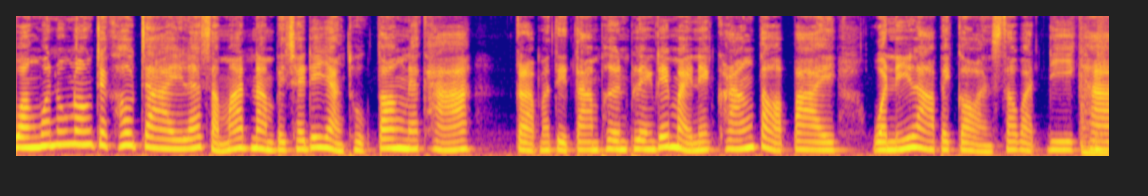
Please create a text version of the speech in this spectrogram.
หวังว่าน้องๆจะเข้าใจและสามารถนำไปใช้ได้อย่างถูกต้องนะคะ กลับมาติดตามเพลินเพลงได้ใหม่ในครั้งต่อไป วันนี้ลาไปก่อน สวัสดีค่ะ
